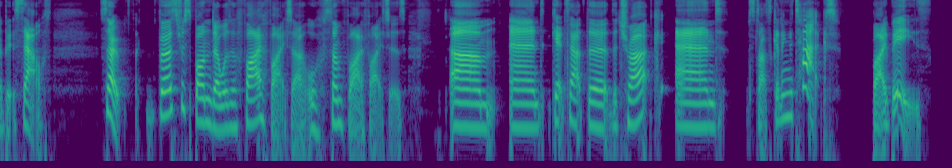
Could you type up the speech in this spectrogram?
a bit south so first responder was a firefighter or some firefighters um, and gets out the the truck and starts getting attacked by bees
